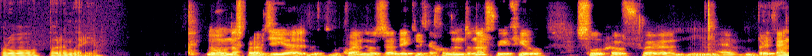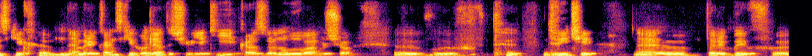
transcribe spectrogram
про перемир'я. Ну насправді я буквально за декілька хвилин до нашого ефіру слухав е, е, британських е, американських оглядачів, які якраз звернули увагу, що двічі перебив е,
